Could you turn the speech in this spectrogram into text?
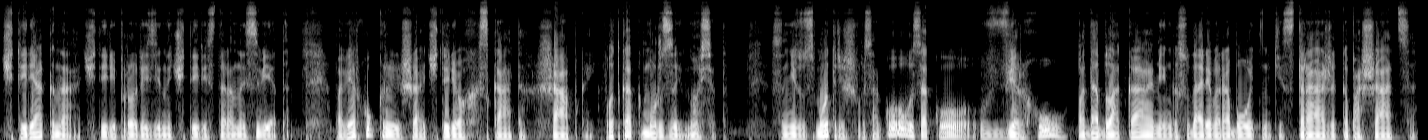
четыре окна, четыре прорези на четыре стороны света. Поверху крыша о четырех скатах, шапкой. Вот как мурзы носят. Снизу смотришь, высоко-высоко, вверху, под облаками, государевы работники, стражи копошатся,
